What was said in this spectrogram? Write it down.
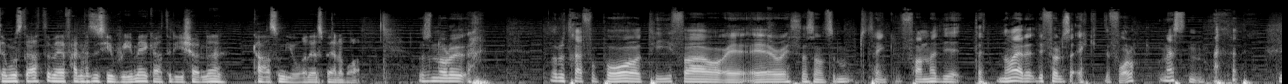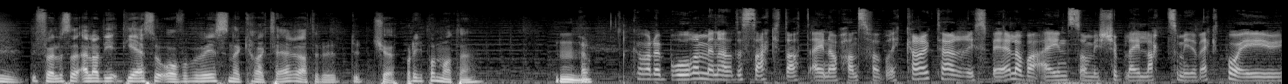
demonstrerte med Final Fantasy 7 Remake at de skjønner hva som gjorde det spillet bra. Og så når du, når du treffer på Tifa og A- Aerith og sånn, så tenker du faen meg, de, det, nå er det, de føles så ekte folk, nesten. Mm. De føles så, eller de, de er så overbevisende karakterer at du, du kjøper dem på en måte. Mm. Ja. Hva var det Broren min hadde sagt at en av hans favorittkarakterer i spillet var en som ikke ble lagt så mye vekt på i,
